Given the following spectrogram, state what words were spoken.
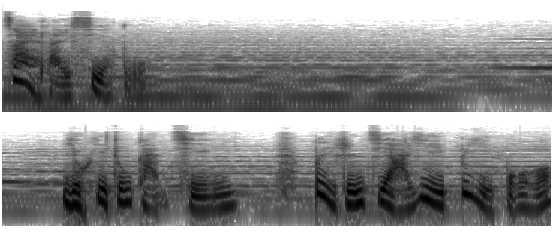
再来亵渎。有一种感情，被人假意鄙薄。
